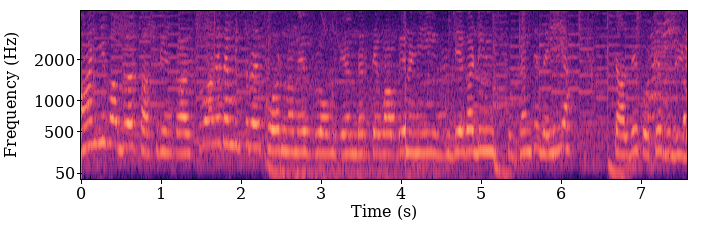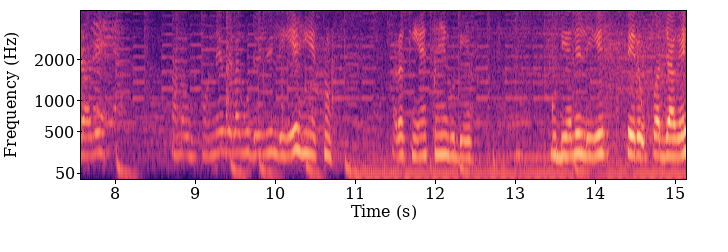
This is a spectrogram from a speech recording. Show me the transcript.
ਹਾਂਜੀ ਬਾਬੇ ਸਤਿ ਸ੍ਰੀ ਅਕਾਲ। ਸਵਾਗਤ ਹੈ ਮਿੱਤਰੋ ਇੱਕ ਹੋਰ ਨਵੇਂ ਵਲੌਗ ਦੇ ਅੰਦਰ ਤੇ ਬਾਬੇ ਨਹੀਂ ਗੁੱਡੀਆ ਗਾਡੀ ਉੱਡਣ ਤੇ ਦਈ ਆ। ਚੱਲਦੇ ਕੋਠੇ ਗੁੱਡੀ ਡਾ ਕੇ ਸਾਨੂੰ ਵੇਲਾ ਗੁੱਡੀ ਲਈ ਲਈਏ ਅਸੀਂ ਇੱਥੋਂ। ਰੱਖੀਆਂ ਇੱਥੇ ਹੀ ਗੁੱਡੀਆਂ। ਗੁੱਡੀਆਂ ਲੈ ਲਈਏ, ਫਿਰ ਉੱਪਰ ਜਾ ਕੇ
